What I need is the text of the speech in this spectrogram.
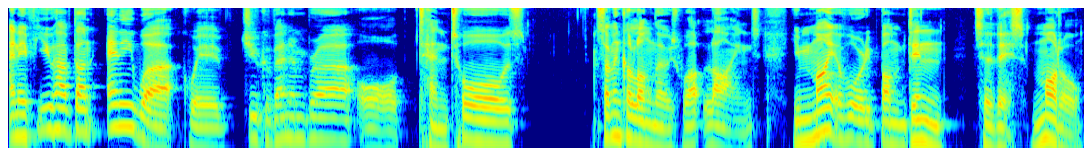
And if you have done any work with Duke of Edinburgh or Ten Tors, something along those lines, you might have already bumped into this model.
